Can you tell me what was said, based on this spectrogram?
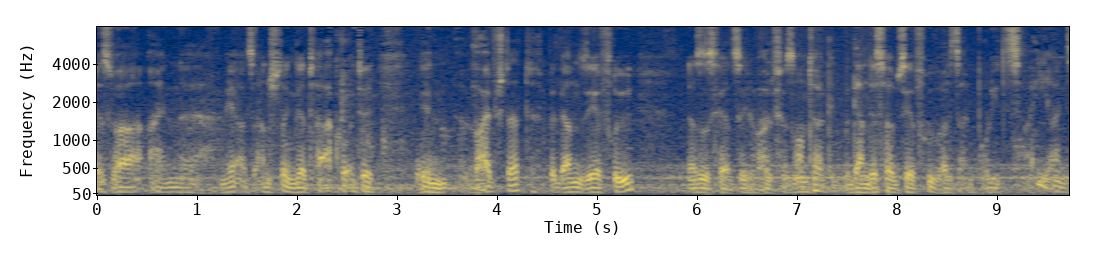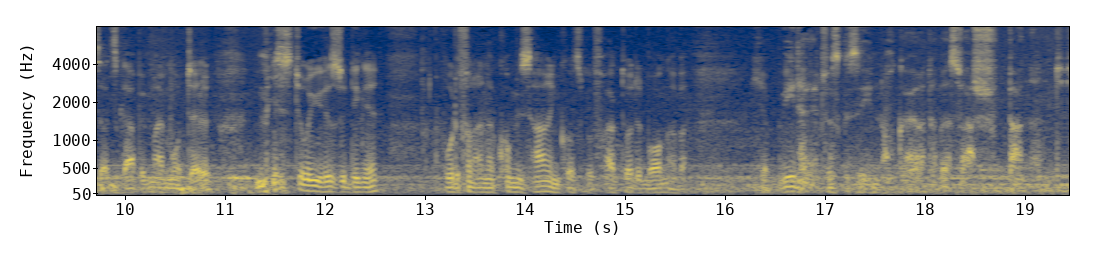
Es war ein äh, mehr als anstrengender Tag heute in Weibstadt. Begann sehr früh. Das ist Herz, Seele, Ball für Sonntag. Begann deshalb sehr früh, weil es einen Polizeieinsatz gab in meinem Hotel. Mysteriöse Dinge. Wurde von einer Kommissarin kurz befragt heute Morgen, aber ich habe weder etwas gesehen noch gehört, aber es war spannend.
